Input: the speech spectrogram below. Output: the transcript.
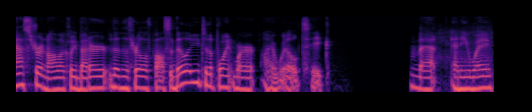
astronomically better than the thrill of possibility to the point where I will take that anyway.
